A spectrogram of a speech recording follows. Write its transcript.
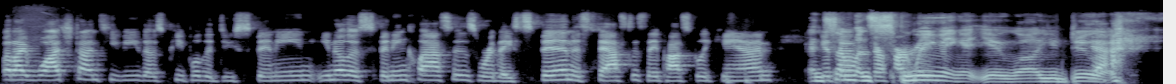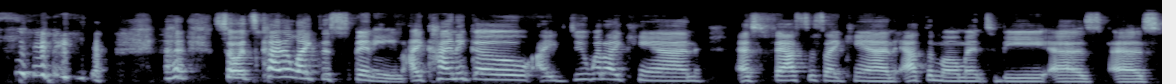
But I've watched on TV those people that do spinning. You know those spinning classes where they spin as fast as they possibly mm-hmm. can, and someone's screaming at you while you do yeah. it. yeah. So it's kind of like the spinning. I kind of go, I do what I can as fast as I can at the moment to be as as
